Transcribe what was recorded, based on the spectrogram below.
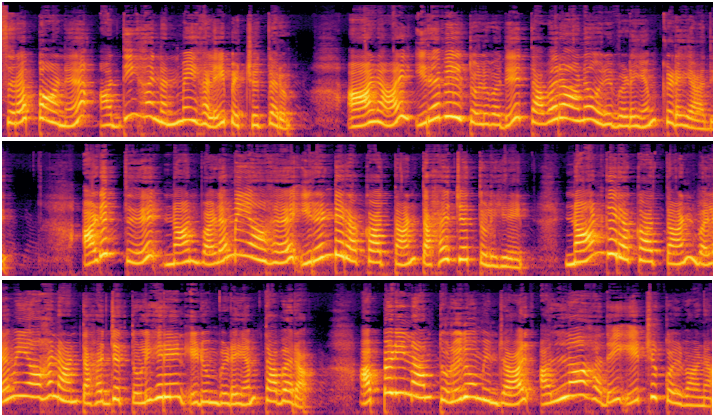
சிறப்பான அதிக நன்மைகளை பெற்றுத்தரும். ஆனால் இரவில் தொழுவது தவறான ஒரு விடயம் கிடையாது. அடுத்து நான் வளமையாக இரண்டு ரக்காத்தான் தகஜத் தொழுகிறேன். நான்கு ரக்காத்தான் வளமையாக நான் தகஜத் தொழுகிறேன் எடும் விடயம் தவறா? அப்படி நாம் தொழுதோம் என்றால் அல்லாஹ் அதை ஏற்றுக்கொள்வானா?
